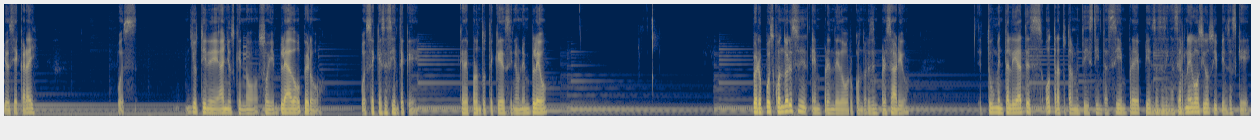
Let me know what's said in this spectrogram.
yo decía, caray, pues yo tiene años que no soy empleado, pero pues sé que se siente que, que de pronto te quedes sin un empleo. Pero pues cuando eres e, emprendedor, cuando eres empresario, tu mentalidad es otra totalmente distinta. Siempre piensas en hacer negocios y piensas que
